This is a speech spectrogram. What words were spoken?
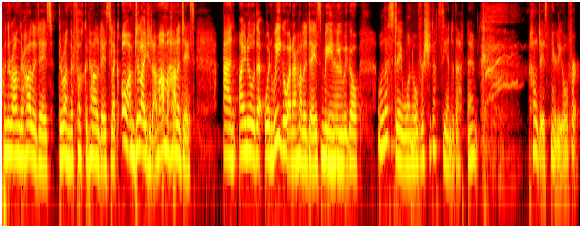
when they're on their holidays. They're on their fucking holidays. Like, oh, I'm delighted. I'm on my holidays. And I know that when we go on our holidays, me and you, we go, well, that's day one over. Sure, that's the end of that now. Holiday's nearly over.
